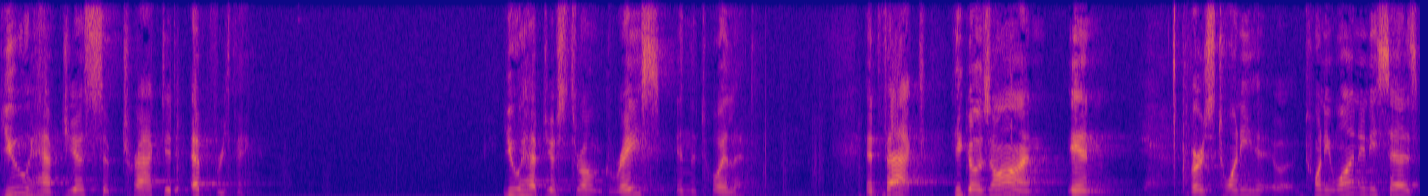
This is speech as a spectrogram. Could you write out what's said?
you have just subtracted everything. You have just thrown grace in the toilet. In fact, he goes on in verse 20, 21 and he says,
